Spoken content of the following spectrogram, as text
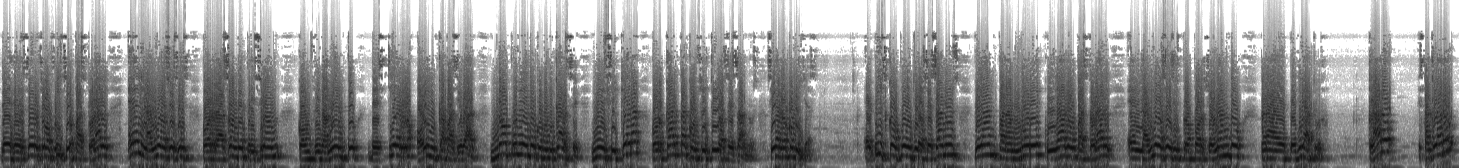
de ejercer su oficio pastoral en la diócesis por razón de prisión, confinamiento, destierro o incapacidad, no pudiendo comunicarse ni siquiera por carta con sus diocesanos. Cierro comillas. Episcopus diocesanus, plan para minore, cuidado pastoral en la diócesis proporcionando praepediatur. ¿Claro? ¿Está claro?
